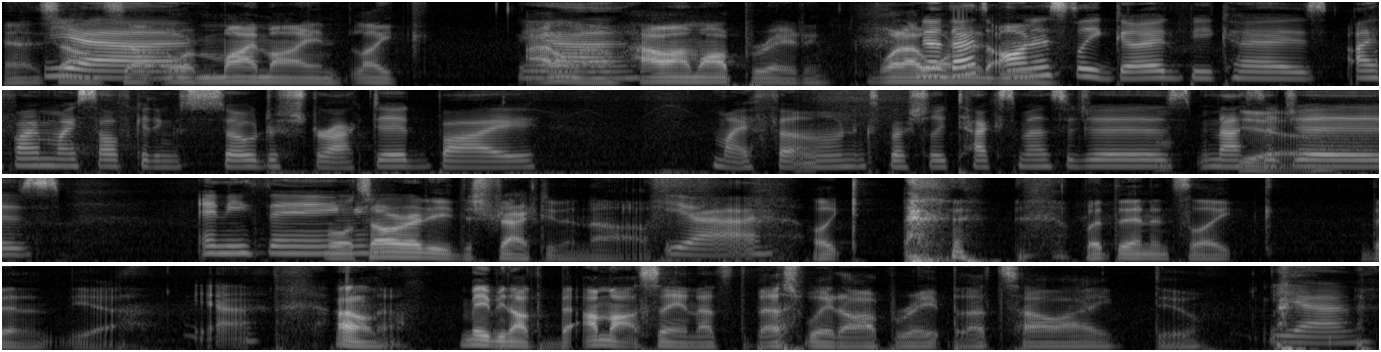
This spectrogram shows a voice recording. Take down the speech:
And it sounds Yeah. so, or my mind like I don't know how I'm operating. What I no, that's honestly good because I find myself getting so distracted by my phone, especially text messages, messages, anything. Well, it's already distracting enough. yeah, Like, but then it's like, then yeah, yeah. I don't know. Maybe not the. Be- I'm not saying that's the best way to operate, but that's how I do. Yeah.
